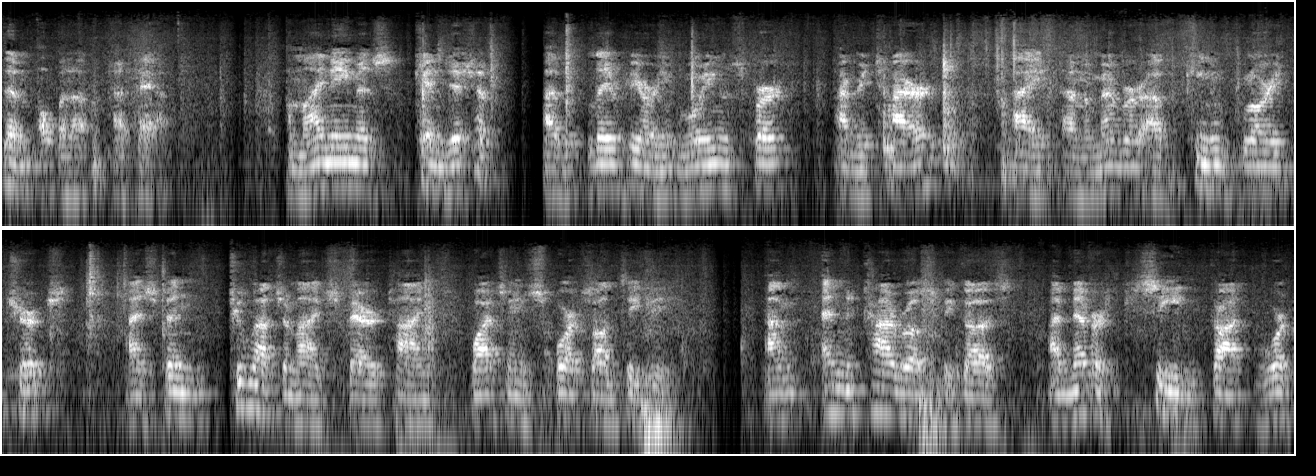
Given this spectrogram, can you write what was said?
them open up a tab. My name is Ken Bishop. I live here in Williamsburg. I'm retired. I am a member of King of Glory Church. I spend too much of my spare time watching sports on TV. I'm in Kairos because I've never seen God work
